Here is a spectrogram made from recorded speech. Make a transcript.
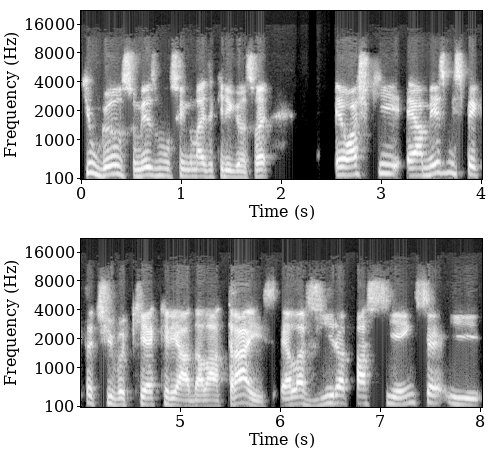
que o Ganso, mesmo não sendo mais aquele Ganso, vai. Eu acho que é a mesma expectativa que é criada lá atrás, ela vira paciência e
